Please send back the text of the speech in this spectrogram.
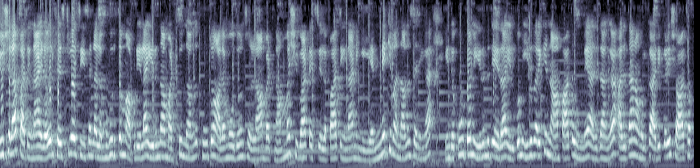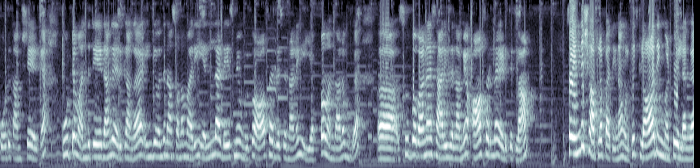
யூஸ்வலாக பார்த்தீங்கன்னா ஏதாவது ஒரு ஃபெஸ்டிவல் சீசன் அல்ல முகூர்த்தம் அப்படியெல்லாம் இருந்தால் மட்டும்தாங்க கூட்டம் அலமோதுன்னு சொல்லலாம். பட் நம்ம சிவா டெக்ஸ்டைலில் பார்த்தீங்கன்னா நீங்கள் என்னைக்கு வந்தாலும் சரிங்க இந்த கூட்டம் இருந்துகிட்டே தான் இருக்கும். இது வரைக்கும் நான் பார்த்த உண்மை அதுதாங்க. அதுதான் நான் உங்களுக்கு அடிக்கடி ஷார்ட்ஸாக போட்டு காமிச்சிட்டே இருக்கேன். கூட்டம் வந்துட்டே தாங்க இருக்காங்க. இங்கே வந்து நான் சொன்ன மாதிரி எல்லா டேஸுமே உங்களுக்கு ஆஃபர் இருக்கிறதுனால நீங்கள் எப்போ வந்தாலும் உங்கள் சூப்பரான சாரீஸ் எல்லாமே ஆஃபரில் எடுத்துக்கலாம். ஸோ இந்த ஷாப்பில் பார்த்தீங்கன்னா உங்களுக்கு கிளாதிங் மட்டும் இல்லைங்க.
